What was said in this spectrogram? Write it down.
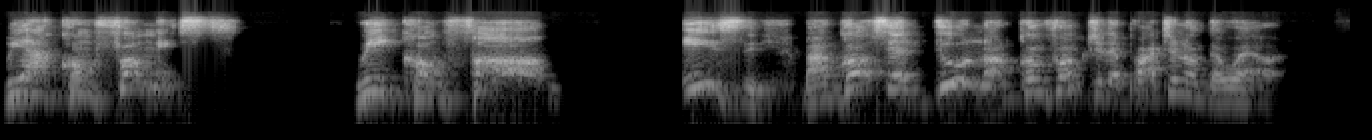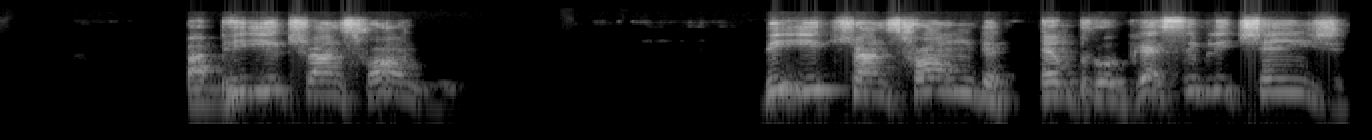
We are conformists. We conform easily. But God said, Do not conform to the pattern of the world, but be ye transformed. Be ye transformed and progressively changed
